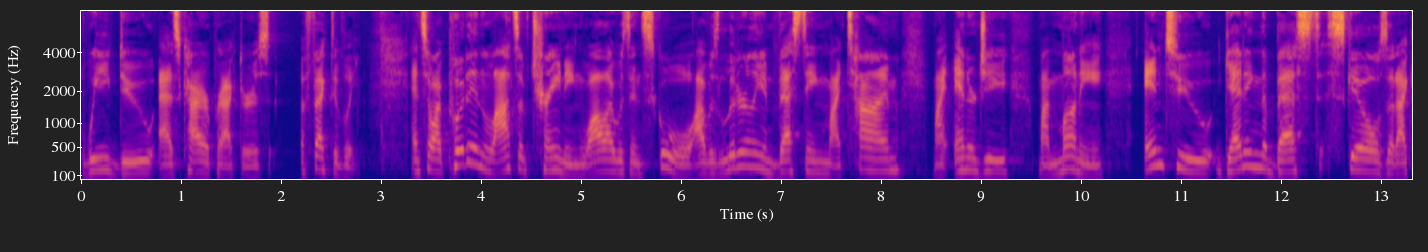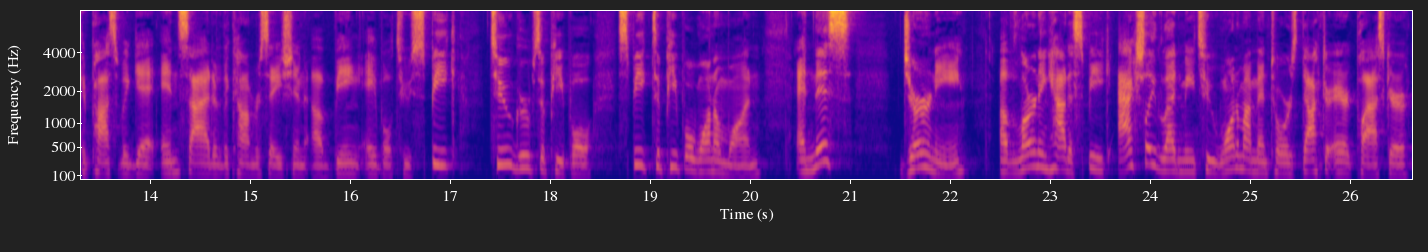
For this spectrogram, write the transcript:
we do as chiropractors effectively. And so I put in lots of training while I was in school. I was literally investing my time, my energy, my money into getting the best skills that I could possibly get inside of the conversation of being able to speak to groups of people, speak to people one on one. And this journey of learning how to speak actually led me to one of my mentors, Dr. Eric Plasker.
